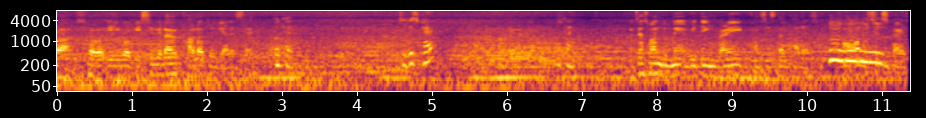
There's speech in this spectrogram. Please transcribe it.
So it will be similar color to the other set. Okay. To this pair? Okay. I just want to make everything very consistent colors Mm, for all the mm, six mm. pairs.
